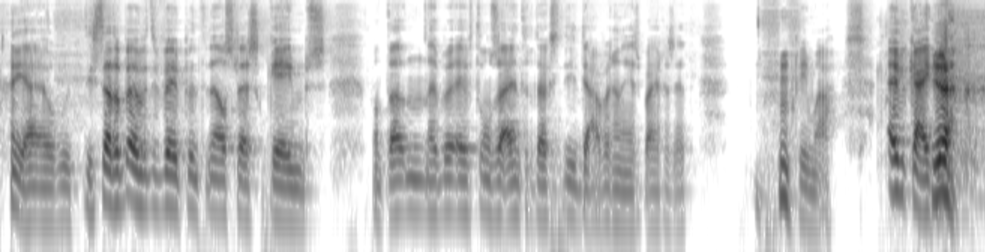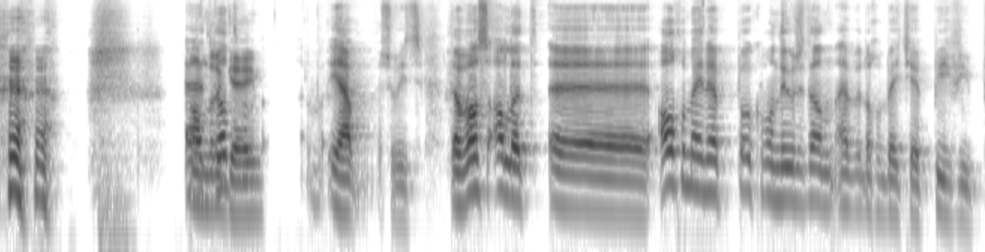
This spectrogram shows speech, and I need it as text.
ja, heel goed. Die staat op mtv.nl slash games. Want dan hebben, heeft onze eindredactie die daar weer ineens bij gezet. Prima. Even kijken. Ja. Andere dat- game. Ja, zoiets. Dat was al het eh, algemene Pokémon nieuws. Dan hebben we nog een beetje PvP.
